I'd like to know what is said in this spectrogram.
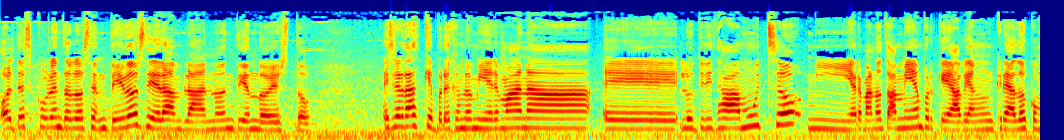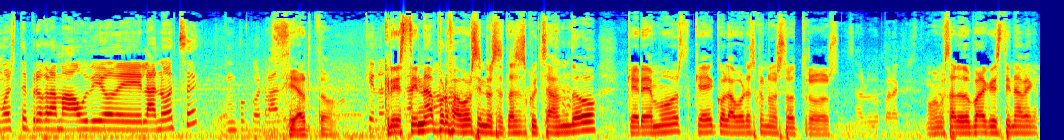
old school en todos los sentidos y era en plan, no entiendo esto. Es verdad que, por ejemplo, mi hermana eh, lo utilizaba mucho, mi hermano también, porque habían creado como este programa audio de la noche, un poco radio. Cierto. Que nos Cristina, por favor, si nos estás escuchando, queremos que colabores con nosotros. Un saludo para Cristina. Un saludo para Cristina, venga.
